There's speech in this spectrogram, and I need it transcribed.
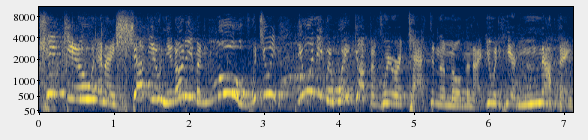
kick you and I shove you and you don't even move. Would you? You wouldn't even wake up if we were attacked in the middle of the night. You would hear nothing.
